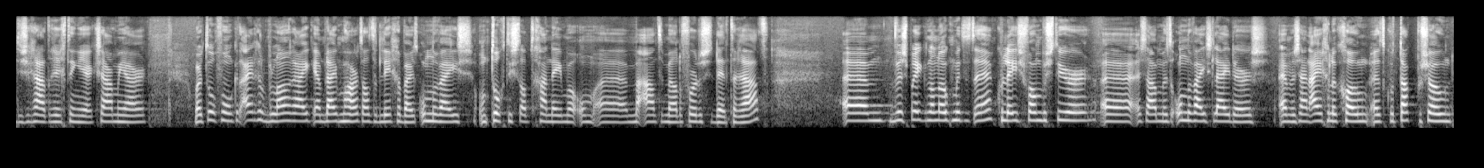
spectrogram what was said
dus je gaat richting je examenjaar. Maar toch vond ik het eigenlijk belangrijk en blijft mijn hart altijd liggen bij het onderwijs. Om toch die stap te gaan nemen om uh, me aan te melden voor de studentenraad. Um, we spreken dan ook met het eh, college van bestuur, uh, samen met onderwijsleiders. En we zijn eigenlijk gewoon het contactpersoon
